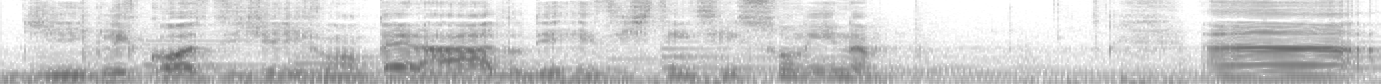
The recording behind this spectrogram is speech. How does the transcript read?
de glicose de jejum alterado, de resistência à insulina, a,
